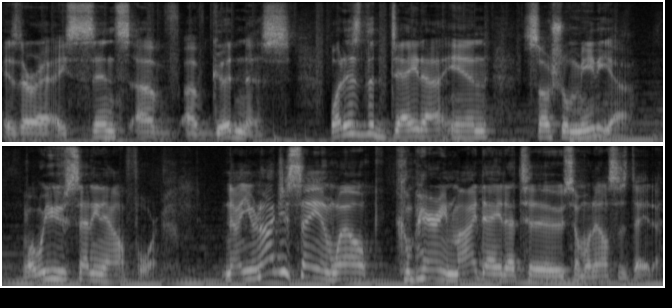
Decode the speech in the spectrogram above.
is there a, a sense of, of goodness? What is the data in social media? What were you setting out for? Now, you're not just saying, well, comparing my data to someone else's data.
